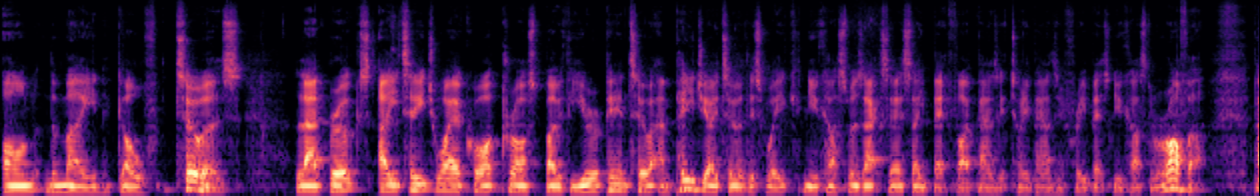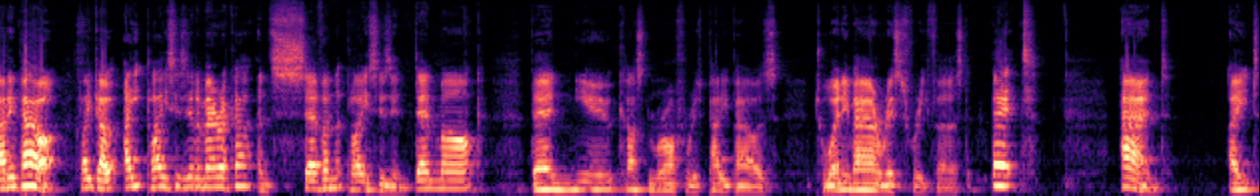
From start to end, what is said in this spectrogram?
on the main golf tours. Ladbrokes, eight each way across both European Tour and PGA Tour this week. New customers access a bet £5, get £20 in free bets new customer offer. Paddy Power, they go eight places in America and seven places in Denmark. Their new customer offer is Paddy Power's £20 risk free first bet and eight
